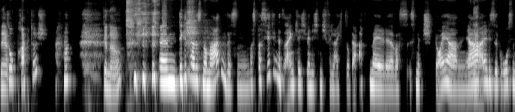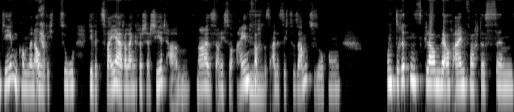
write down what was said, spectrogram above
Ja. So praktisch. Genau. ähm, digitales Nomadenwissen. Was passiert denn jetzt eigentlich, wenn ich mich vielleicht sogar abmelde? Was ist mit Steuern? Ja, ja. all diese großen Themen kommen dann auf ja. dich zu, die wir zwei Jahre lang recherchiert haben. Na, es ist auch nicht so einfach, mhm. das alles sich zusammenzusuchen. Und drittens glauben wir auch einfach, dass ähm,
